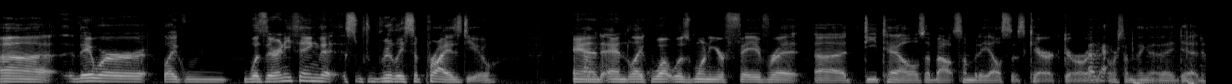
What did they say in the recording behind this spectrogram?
Uh, they were like, w- was there anything that s- really surprised you? And Okay. and like, what was one of your favorite uh, details about somebody else's character or Okay. or something that they did?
